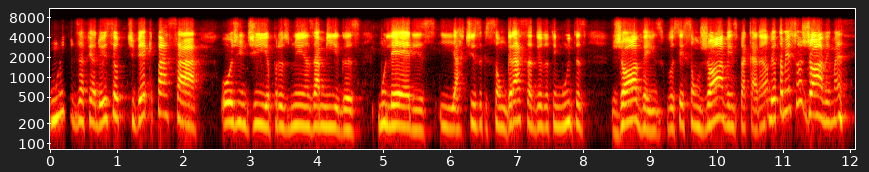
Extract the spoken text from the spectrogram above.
muito desafiador. E se eu tiver que passar hoje em dia para as minhas amigas, mulheres e artistas que são, graças a Deus, eu tenho muitas jovens, vocês são jovens para caramba. Eu também sou jovem, mas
